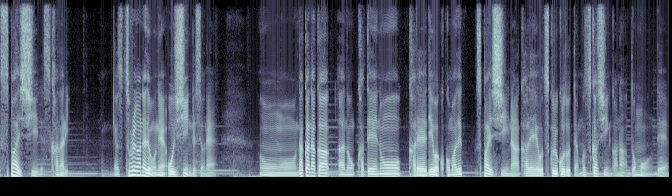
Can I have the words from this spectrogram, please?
スパイシーです、かなり。それがね、でもね、美味しいんですよね。うんなかなかあの家庭のカレーではここまでスパイシーなカレーを作ることって難しいんかなと思うんで、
